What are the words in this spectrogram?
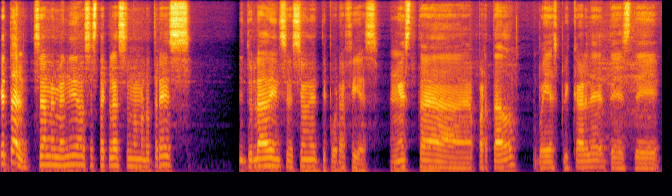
¿Qué tal? Sean bienvenidos a esta clase número 3 titulada Inserción de tipografías. En este apartado voy a explicarle desde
